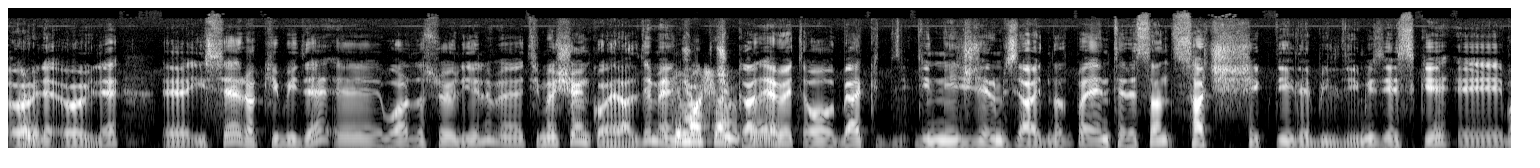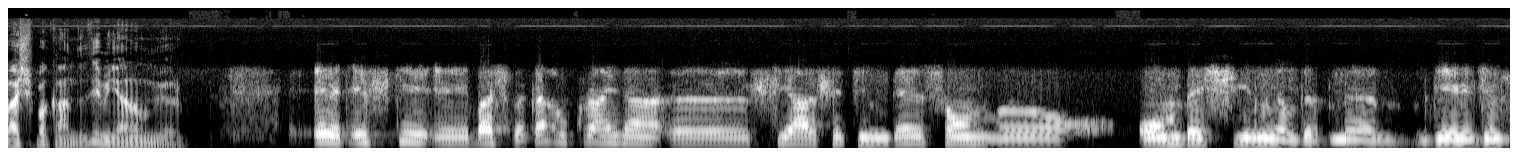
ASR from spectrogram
öyle öyle e, ise rakibi de e, bu arada söyleyelim e, Timoshenko herhalde değil mi? En çok Timoshenko, çıkan. evet. Evet o belki dinleyicilerimizi aydınlatıp enteresan saç şekliyle bildiğimiz eski e, başbakandı değil mi? Yanılmıyorum. Evet eski e, başbakan Ukrayna e, siyasetinde son e, 15-20 yıldır e, diyebileceğimiz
